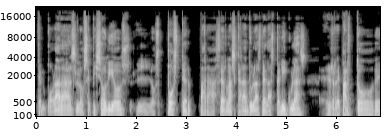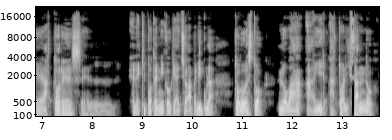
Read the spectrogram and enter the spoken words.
temporadas, los episodios, los póster para hacer las carátulas de las películas, el reparto de actores, el, equipo técnico que ha hecho la película, todo esto lo va a ir actualizando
